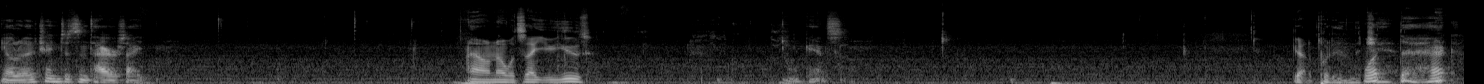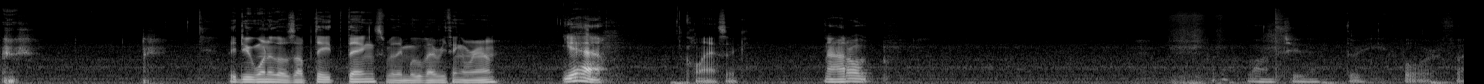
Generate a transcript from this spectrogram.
Yo, they changed this entire site. I don't know what site you use. I can't. s- Got to put it in the chat. What chat. the heck? They do one of those update things where they move everything around. Yeah. Classic. No, I don't. One, two, three, four, five,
